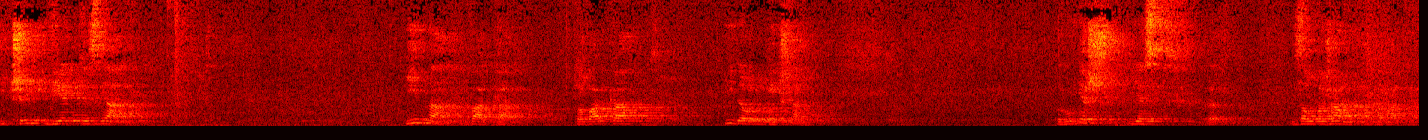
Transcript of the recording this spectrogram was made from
i czyni wielkie zmiany. Inna walka to walka ideologiczna. również jest e, zauważalna taka walka.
